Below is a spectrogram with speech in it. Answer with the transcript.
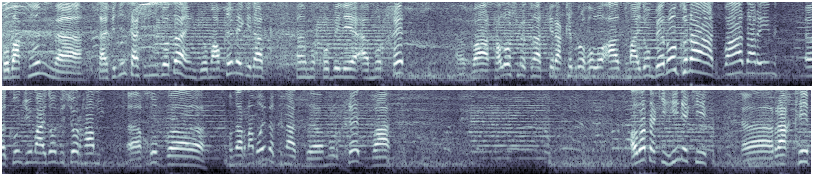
хуб акнун сайфиддин сайфиддинзода инҷо мавқеъ мегирад муқобили мурхед ва талош мекунад ки рақибро ҳоло аз майдон берун кунад. Ва дар ин кунҷи майдон бисёр ҳам хуб ҳунарнамоӣ мекунад мурхед ва албатта ки ине ки рақиб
